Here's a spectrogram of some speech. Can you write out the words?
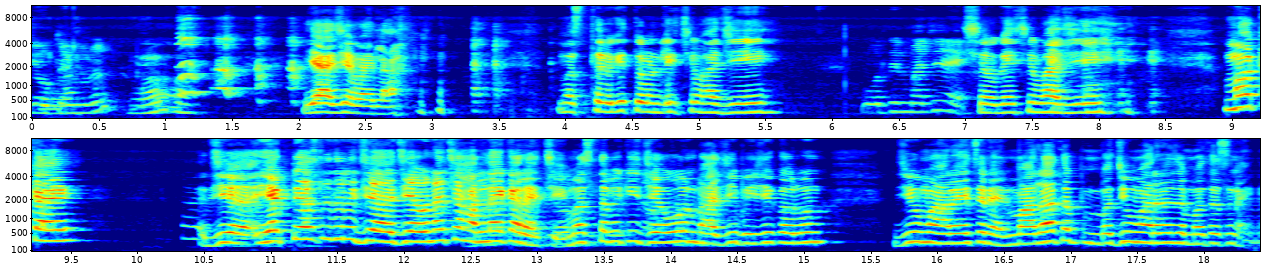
जेवताय म्हणून? हो. या जेवायला. मस्तपैकी तोंडलीची भाजी. आहे शेवग्याची भाजी. मग काय? जे एकटे असले तरी जे जेवणाचे हाल नाही करायचे. मस्तपैकी जेवून भाजी बिजी करून जीव मारायचं नाही. मला तर जीव मारायला जमतच नाही.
